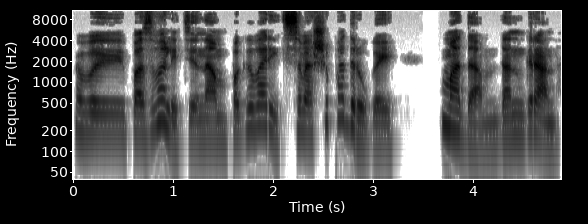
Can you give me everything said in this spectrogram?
«Вы позволите нам поговорить с вашей подругой?» Мадам Дангран.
